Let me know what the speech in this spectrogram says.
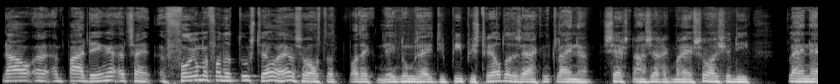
Nou, eh, een paar dingen. Het zijn vormen van het toestel. Hè, zoals dat, wat ik, ik noemde die pipistrel. Dat is eigenlijk een kleine Cessna, zeg ik maar even. Zoals je die kleine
